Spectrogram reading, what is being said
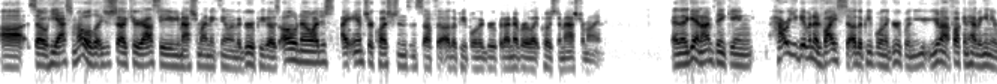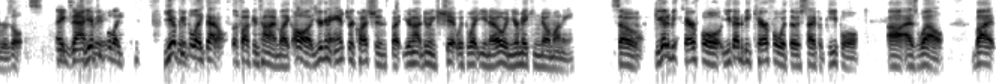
Uh, so he asked him, "Oh, like, just out of curiosity, you mastermind anything in the group?" He goes, "Oh no, I just I answer questions and stuff to other people in the group, but I never like post a mastermind." And then again, I'm thinking, how are you giving advice to other people in the group when you, you're not fucking having any results? Exactly. You have people like you have people like that all the fucking time. Like, oh, you're gonna answer questions, but you're not doing shit with what you know, and you're making no money. So yeah. you got to be careful. You got to be careful with those type of people uh, as well. But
